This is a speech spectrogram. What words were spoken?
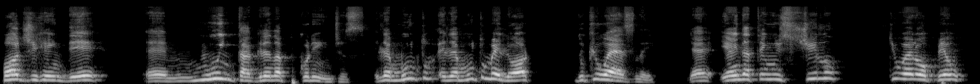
pode render é, muita grana para o Corinthians. Ele é muito, ele é muito melhor do que o Wesley, né? E ainda tem um estilo que o europeu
